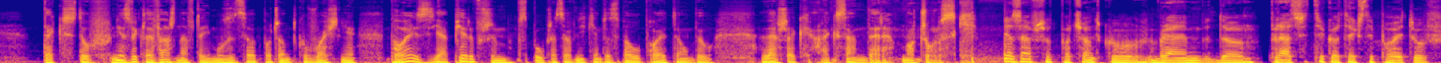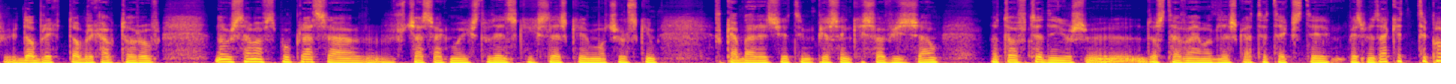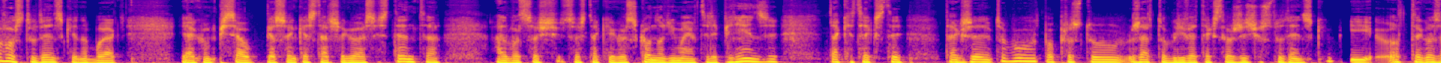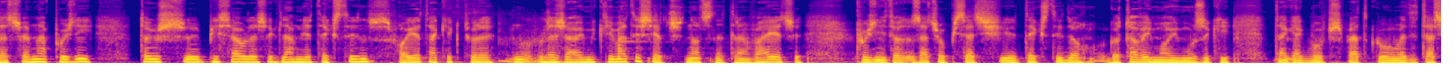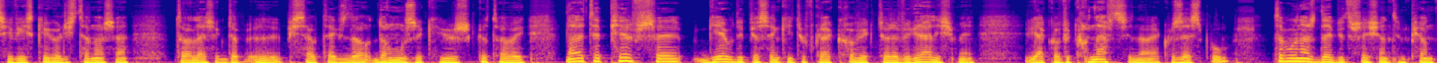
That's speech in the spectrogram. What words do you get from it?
tekstów. Niezwykle ważna w tej muzyce od początku właśnie poezja. Pierwszym współpracownikiem zespołu poetą był Leszek Aleksander Moczulski. Ja zawsze od początku brałem do pracy tylko teksty poetów, dobrych, dobrych autorów. No już sama współpraca w czasach moich studenckich z Leszkiem Moczulskim w kabarecie tym piosenki Sowizdżał, no to wtedy już y, dostawałem od Leszka te teksty, powiedzmy takie typowo studenckie, no bo jak, jak on pisał piosenkę starszego asystenta, albo coś, coś takiego, skąd oni mają tyle pieniędzy, takie teksty. Także to było po prostu żartobliwe teksty o życiu studenckim i od tego zacząłem, a później to już y, pisał Leszek dla mnie teksty swoje, takie, które no, leżały mi klimatycznie, czy nocne tramwaje, czy później to zaczął pisać y, teksty do gotowej mojej muzyki, tak jak było w przypadku medytacji wiejskiego listonosza, to Leszek do, y, pisał tekst do, do muzyki już gotowej. No ale te pierwsze giełdy piosenki tu w Krakowie, które wygraliśmy jako wykonawcy, no jako zespół, to był nasz debiut w 65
